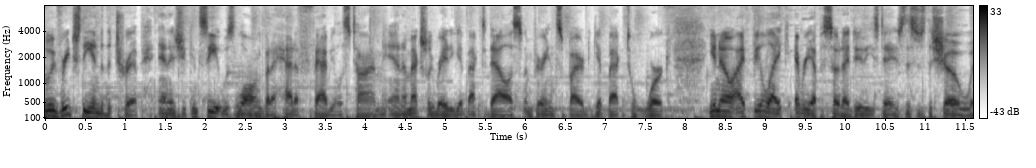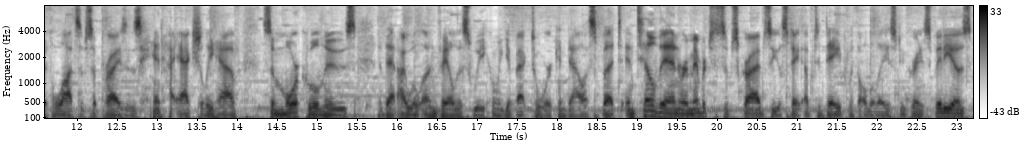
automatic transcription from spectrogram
So we've reached the end of the trip, and as you can see, it was long, but I had a fabulous time, and I'm actually ready to get back to Dallas, and I'm very inspired to get back to work. You know, I feel like every episode I do these days, this is the show with lots of surprises, and I actually have some more cool news that I will unveil this week when we get back to work in Dallas. But until then, remember to subscribe so you'll stay up to date with all the latest and greatest videos,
